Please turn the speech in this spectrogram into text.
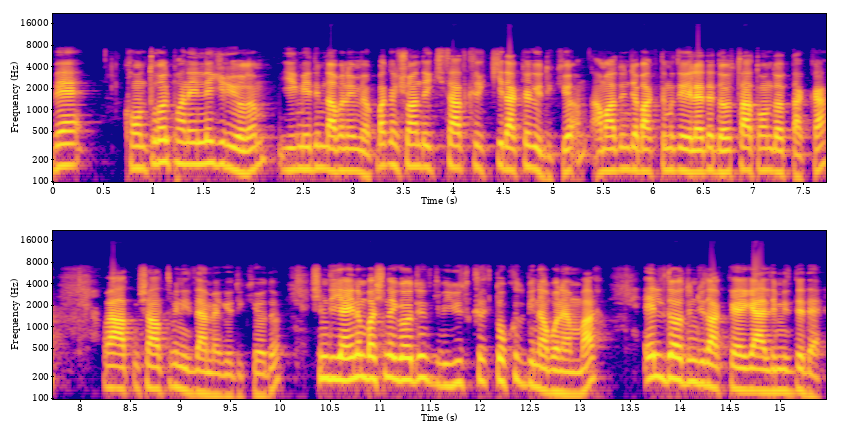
ve kontrol paneline giriyorum. 27 bin abonem yok. Bakın şu anda 2 saat 42 dakika gözüküyor. Ama az önce baktığımız yerlerde 4 saat 14 dakika ve 66 bin izlenme gözüküyordu. Şimdi yayının başında gördüğünüz gibi 149 bin abonem var. 54. dakikaya geldiğimizde de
